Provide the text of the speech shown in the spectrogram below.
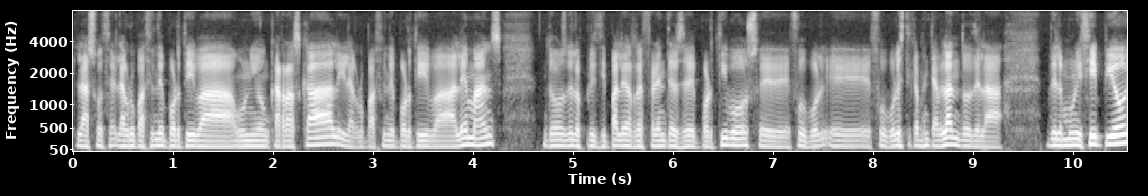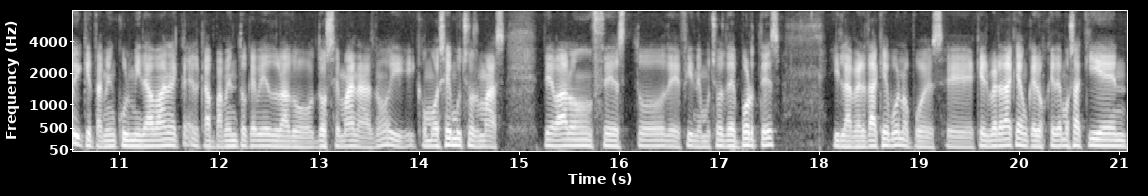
la, la, agrupación deportiva Unión Carrascal y la agrupación deportiva Alemans, dos de los principales referentes deportivos, eh, futbolísticamente hablando, de la, del municipio y que también culminaron el, campamento que había durado dos semanas, ¿no? Y, como ese hay muchos más, de baloncesto, de fin, de muchos deportes. Y la verdad que, bueno, pues eh, que es verdad que aunque nos quedemos aquí en,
